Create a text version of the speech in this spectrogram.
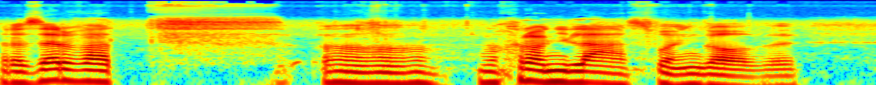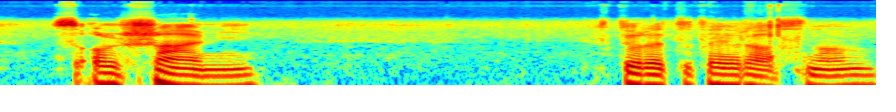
Rezerwat e, no, chroni las łęgowy z olszami, które tutaj rosną.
